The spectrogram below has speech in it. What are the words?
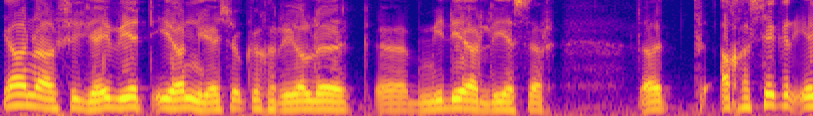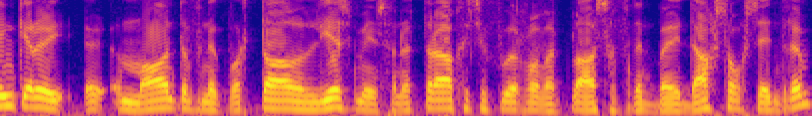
Ja nou, soos jy weet Ian, jy's ook 'n gereelde uh, media leser dat ag seker een keer 'n maand of 'n kwartaal lees mens van 'n tragiese voorval wat plaasgevind het by 'n dagsorgsentrum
